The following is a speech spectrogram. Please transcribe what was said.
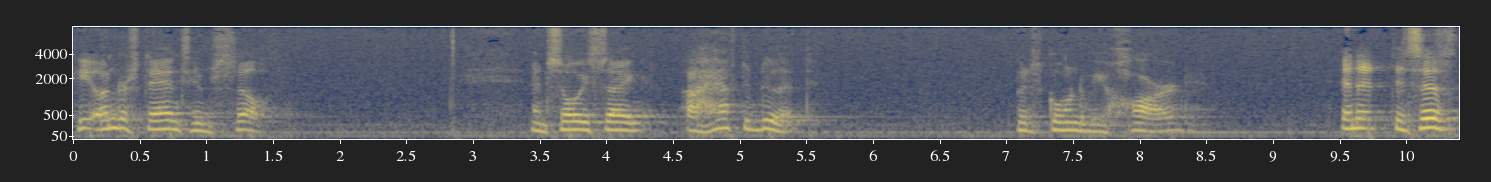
He understands himself. And so he's saying, I have to do it, but it's going to be hard. And it, it says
